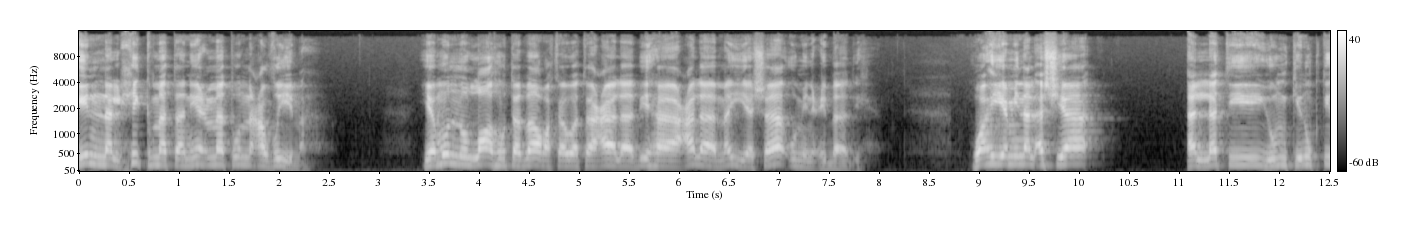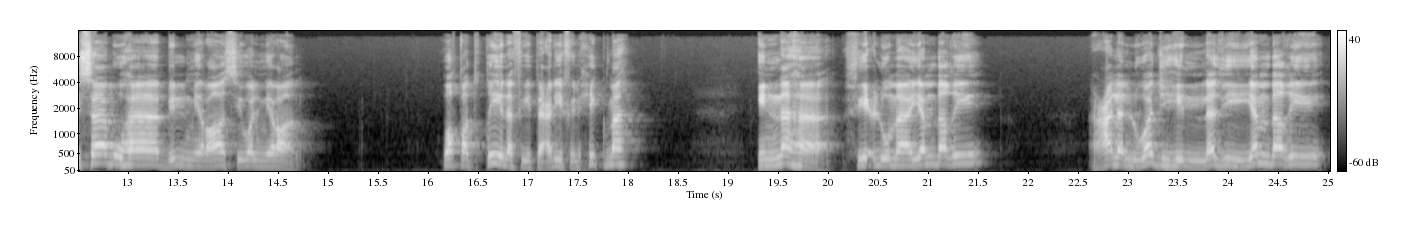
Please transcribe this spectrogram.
إن الحكمة نعمة عظيمة. يمن الله تبارك وتعالى بها على من يشاء من عباده. وهي من الأشياء التي يمكن اكتسابها بالمراس والمران وقد قيل في تعريف الحكمة إنها فعل ما ينبغي على الوجه الذي ينبغي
